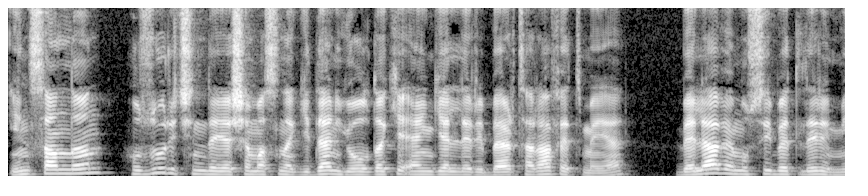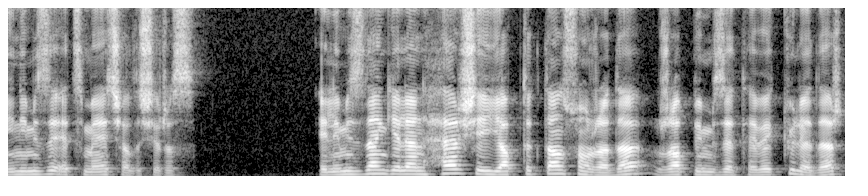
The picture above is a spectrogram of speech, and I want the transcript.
İnsanlığın huzur içinde yaşamasına giden yoldaki engelleri bertaraf etmeye, bela ve musibetleri minimize etmeye çalışırız. Elimizden gelen her şeyi yaptıktan sonra da Rabbimize tevekkül eder,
